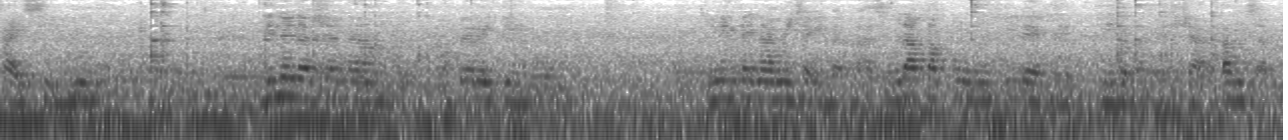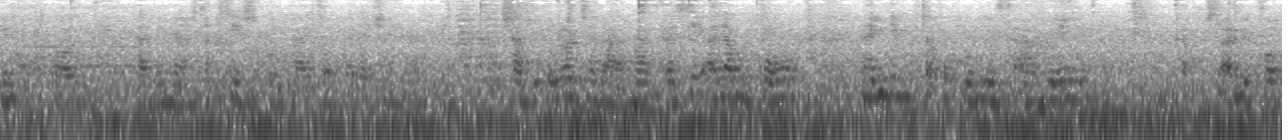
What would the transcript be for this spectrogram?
sa ICU. Dinala siya ng operating room. Inintay namin siya ilabas. Wala pa pong 11, nilabas na siya. Thumbs up yung doktor. Sabi niya, successful tayo sa operation natin. Sabi ko, Lord, salamat. Kasi alam ko na hindi mo siya kukunin sa amin. Tapos sabi ko,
